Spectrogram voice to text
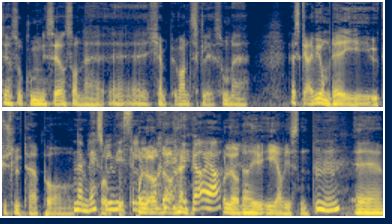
det å kommunisere sånn er, er kjempevanskelig. Som er, jeg skrev jo om det i ukeslutt her på, Nemlig, på, på lørdag, Ja, ja. på lørdag i, i avisen. Eh,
